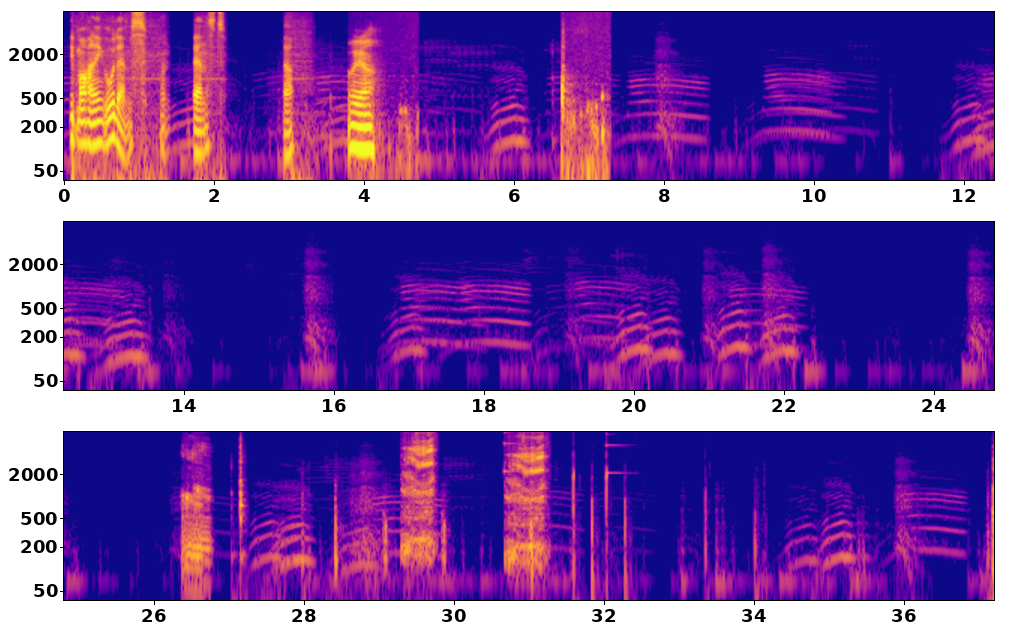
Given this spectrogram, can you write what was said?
Sieht man auch an den Golems. Und Ernst. Oh ja.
